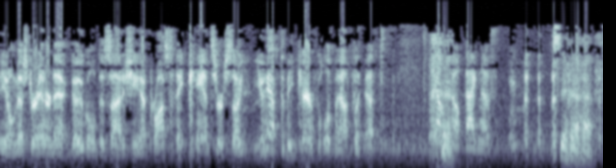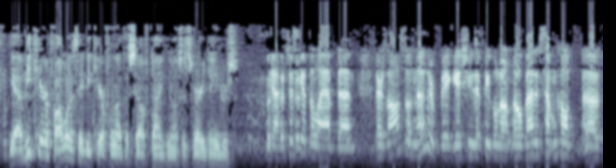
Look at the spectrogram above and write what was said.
you know, Mr. Internet Google decided she had prostate cancer. So you have to be careful about that. Don't self-diagnose. yeah, be careful. I want to say be careful not to self-diagnose. It's very dangerous. yeah, just get the lab done. There's also another big issue that people don't know about is something called uh,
